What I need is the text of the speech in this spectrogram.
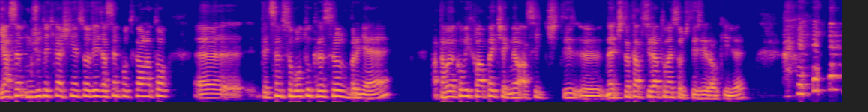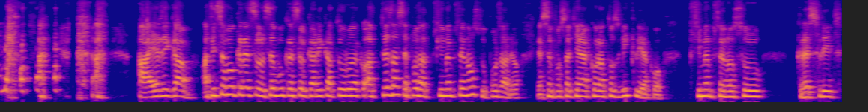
Já jsem, můžu teďka ještě něco říct, já jsem potkal na to, eh, teď jsem v sobotu kreslil v Brně a tam byl takový chlapeček, měl asi čtyři, eh, ne, čtvrtá třída, to nejsou čtyři roky, že? A já říkám, a ty jsem mu kreslil, jsem mu kreslil karikaturu, jako, a to je zase pořád přímém přenosu, pořád, jo. Já jsem v podstatě jako na to zvyklý, jako přímém přenosu kreslit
